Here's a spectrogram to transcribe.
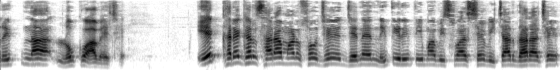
રીતના લોકો આવે છે. એક ખરેખર સારા માણસો છે, જેને નીતિ રીતિમાં વિશ્વાસ છે, વિચારધારા છે,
